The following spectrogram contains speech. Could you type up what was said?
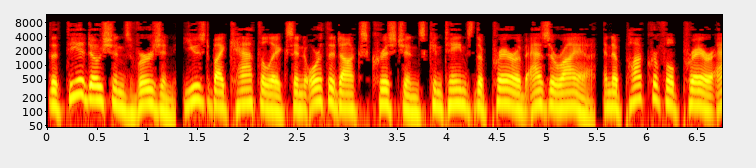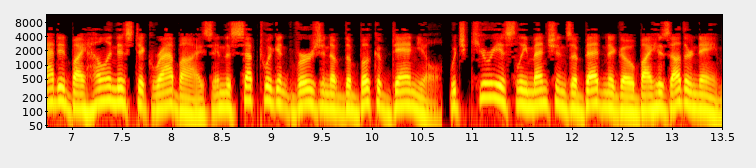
The Theodotion's version, used by Catholics and Orthodox Christians contains the prayer of Azariah, an apocryphal prayer added by Hellenistic rabbis in the Septuagint version of the Book of Daniel, which curiously mentions Abednego by his other name,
